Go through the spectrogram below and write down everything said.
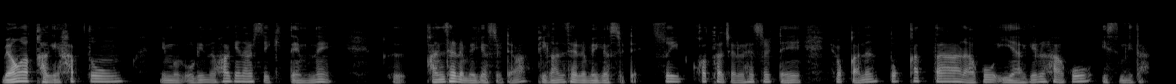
명확하게 합동임을 우리는 확인할 수 있기 때문에 그 관세를 매겼을 때와 비관세를 매겼을 때 수입 쿼터제를 했을 때의 효과는 똑같다라고 이야기를 하고 있습니다.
